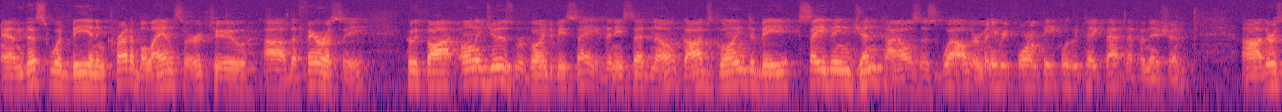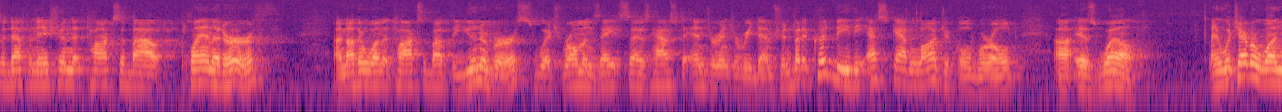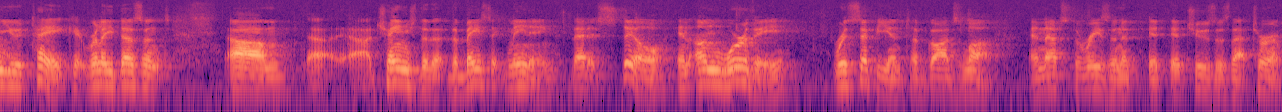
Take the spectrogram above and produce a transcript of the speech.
And this would be an incredible answer to uh, the Pharisee who thought only Jews were going to be saved. And he said, no, God's going to be saving Gentiles as well. There are many Reformed people who take that definition. Uh, there's a definition that talks about planet Earth Another one that talks about the universe, which Romans 8 says has to enter into redemption, but it could be the eschatological world uh, as well. And whichever one you take, it really doesn't um, uh, uh, change the, the basic meaning that it's still an unworthy recipient of God's love. And that's the reason it, it, it chooses that term.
